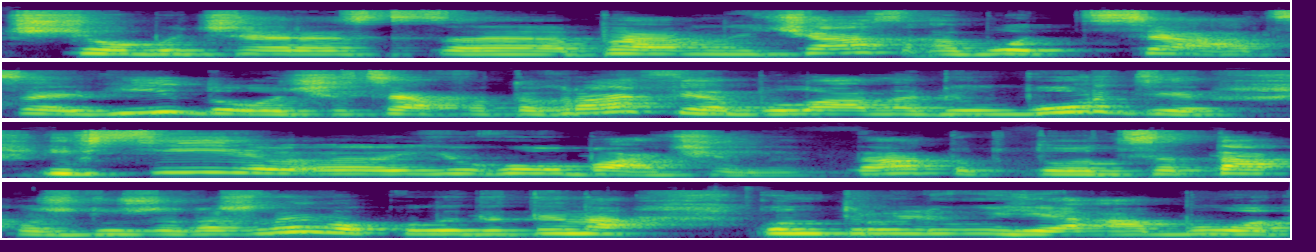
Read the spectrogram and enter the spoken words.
щоб через е, певний час або ця це відео чи ця фотографія була на білборді, і всі е, його бачили. Да? Тобто, це також дуже важливо, коли дитина контролює або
